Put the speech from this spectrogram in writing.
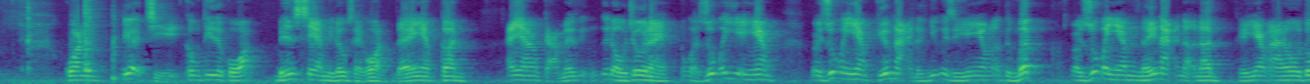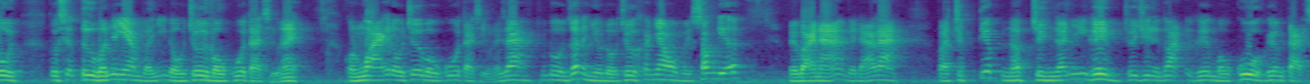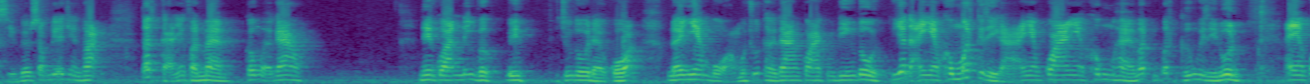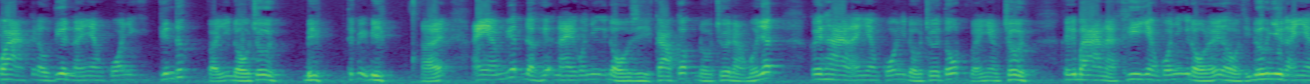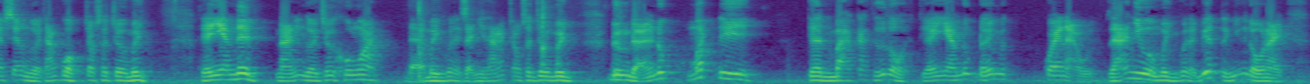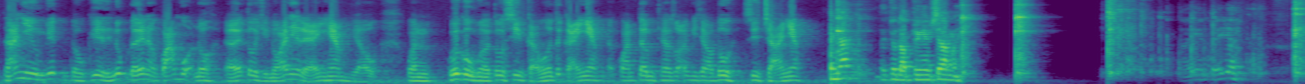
còn địa chỉ công ty tôi có, bến xe miền đông sài gòn. Để anh em cần. Anh em cảm thấy cái đồ chơi này nó phải giúp ích anh em. Rồi giúp anh em kiếm lại được những cái gì anh em đã từng mất. Và giúp anh em lấy lại nợ nần. Thì anh em, alo tôi. Tôi sẽ tư vấn cho anh em về những đồ chơi bầu cua tài xỉu này. Còn ngoài cái đồ chơi bầu cua tài xỉu này ra, chúng tôi rất là nhiều đồ chơi khác nhau về sóc đĩa, về bài ná, về đá gà. Và trực tiếp lập trình ra những game chơi trên điện thoại, game bầu cua, game tài xỉu, game sóc đĩa trên điện thoại. Tất cả những phần mềm công nghệ cao liên quan lĩnh vực bịp thì chúng tôi đều có nên anh em bỏ một chút thời gian qua công ty chúng tôi thứ nhất là anh em không mất cái gì cả anh em qua anh em không hề mất bất cứ cái gì luôn anh em qua cái đầu tiên là anh em có những kiến thức và những đồ chơi bịp thiết bị bịp đấy anh em biết được hiện nay có những đồ gì cao cấp đồ chơi nào mới nhất cái thứ hai là anh em có những đồ chơi tốt và anh em chơi cái thứ ba là khi anh em có những cái đồ đấy rồi thì đương nhiên là anh em sẽ là người thắng cuộc trong sân chơi mình thì anh em nên là những người chơi khôn ngoan để mình có thể giành chiến thắng trong sân chơi mình đừng để lúc mất đi tiền bạc các thứ rồi, thì anh em lúc đấy mới quay nào giá như mà mình có thể biết được những đồ này, giá như mình biết đồ kia thì lúc đấy là quá muộn rồi. Đấy, tôi chỉ nói thế để anh em hiểu. Còn cuối cùng là tôi xin cảm ơn tất cả anh em đã quan tâm theo dõi video tôi. Xin chào anh em. Nhá, để tôi đọc cho anh em xem này. Đấy em thấy chưa?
